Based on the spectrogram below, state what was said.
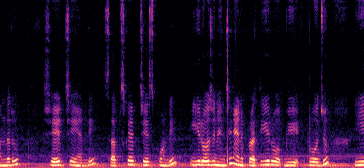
అందరూ షేర్ చేయండి సబ్స్క్రైబ్ చేసుకోండి. ఈ రోజు నుంచి నేను ప్రతి రోజు ఈ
